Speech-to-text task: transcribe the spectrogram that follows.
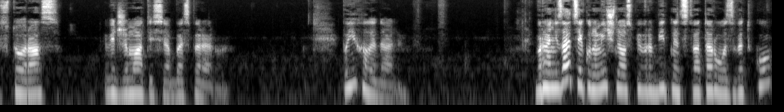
сто раз віджиматися без перерви. Поїхали далі. В Організації економічного співробітництва та розвитку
